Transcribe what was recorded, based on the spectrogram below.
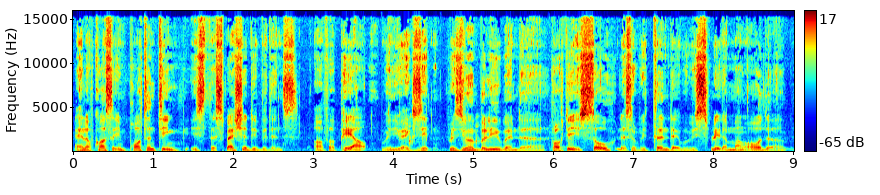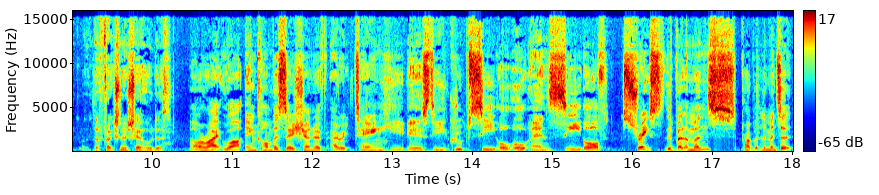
And of course, the important thing is the special dividends of a payout when you exit. Presumably, when the property is sold, there's a return that will be split among all the, the fractional shareholders. All right. Well, in conversation with Eric Teng, he is the group COO and CEO of Straits Developments Private Limited,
